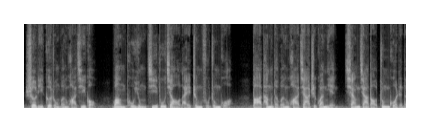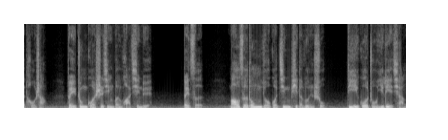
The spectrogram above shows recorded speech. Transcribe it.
设立各种文化机构，妄图用基督教来征服中国，把他们的文化价值观念强加到中国人的头上，对中国实行文化侵略。对此，毛泽东有过精辟的论述。帝国主义列强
